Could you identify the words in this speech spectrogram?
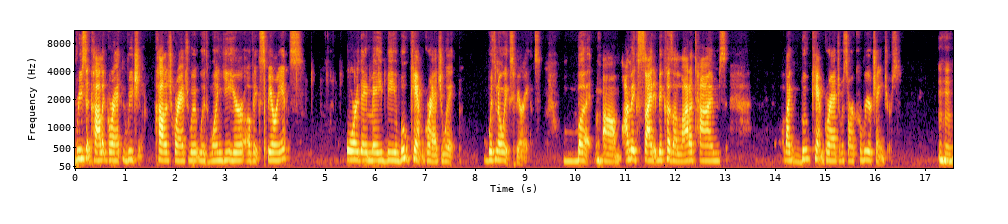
recent college grad, recent college graduate with one year of experience or they may be a boot camp graduate with no experience. But mm-hmm. um, I'm excited because a lot of times, like boot camp graduates are career changers. Mm-hmm.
